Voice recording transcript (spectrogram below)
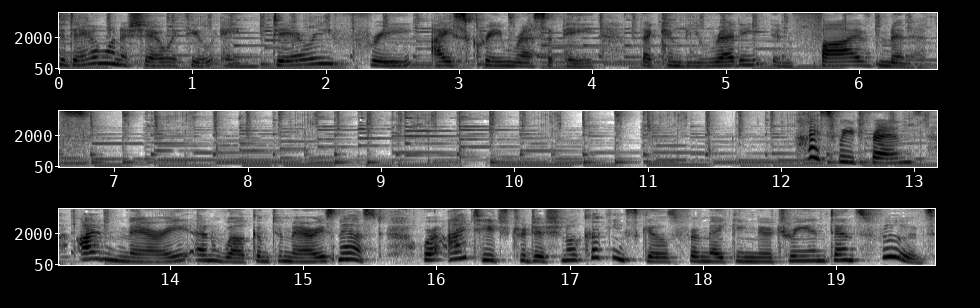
Today I want to share with you a dairy-free ice cream recipe that can be ready in five minutes. Hi sweet friends, I'm Mary and welcome to Mary's Nest, where I teach traditional cooking skills for making nutrient-dense foods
